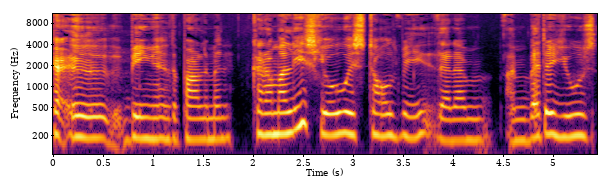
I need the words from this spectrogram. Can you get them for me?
uh, being in the Parliament. Karamanlis, he always told me that I'm I'm better used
